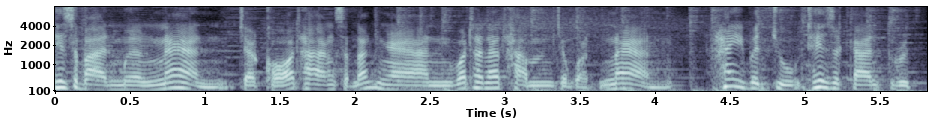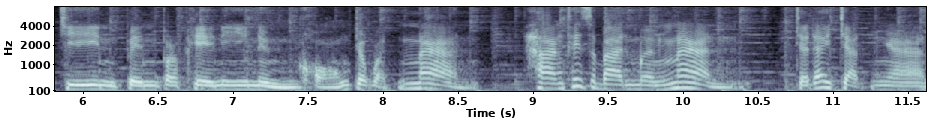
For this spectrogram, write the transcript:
เทศบาลเมืองน่าน จะขอทางสำนักงานวัฒนธรรมจังหวัดน่าน ให้บรรจุเทศกาลตรุษจีนเป็นประเพณีหนึ่งของจังหวัดน่าน ทางเทศบาลเมืองน่านจะได้จัดงาน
